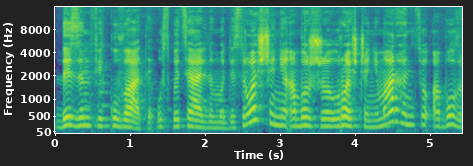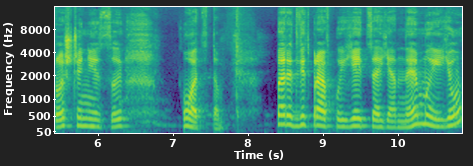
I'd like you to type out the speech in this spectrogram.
дезінфікувати у спеціальному дезрощенні або ж у розчині марганцю, або в розчині з оцтом. Перед відправкою яйця я не мию,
